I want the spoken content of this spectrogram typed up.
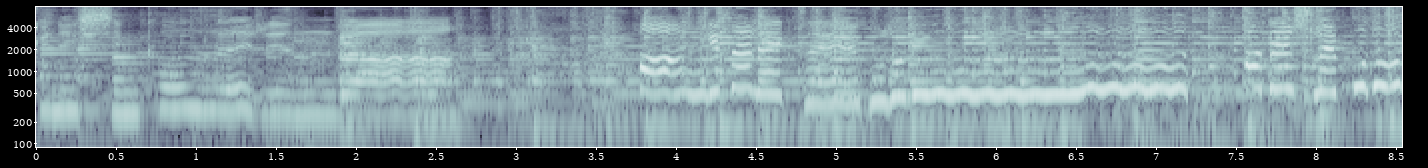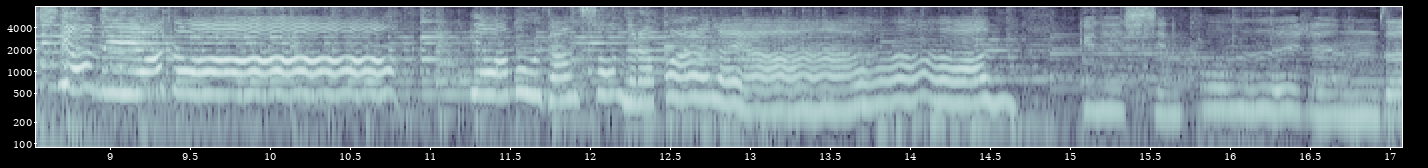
Güneşin kollarında. Hangi felekte bulunur? Ateşle bulut yan yana. Yağmurdan sonra parlayan Güneşin kollarında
